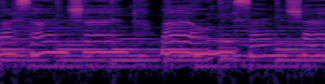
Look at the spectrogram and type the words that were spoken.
My sunshine, my only sunshine.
